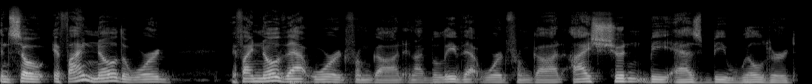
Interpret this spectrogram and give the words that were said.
and so if I know the word, if I know that word from God and I believe that word from God, I shouldn't be as bewildered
